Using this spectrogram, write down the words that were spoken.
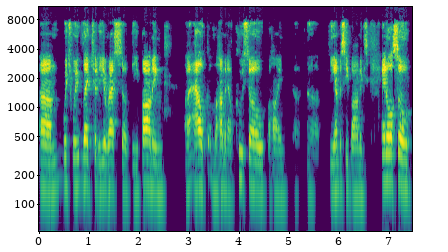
um, which led to the arrests of the bombing uh, Al Muhammad Al Quso behind uh, uh, the embassy bombings, and also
